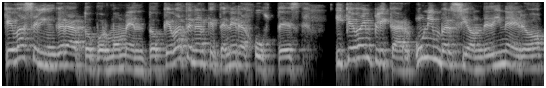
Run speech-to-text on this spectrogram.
que va a ser ingrato por momentos, que va a tener que tener ajustes y que va a implicar una inversión de dinero,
